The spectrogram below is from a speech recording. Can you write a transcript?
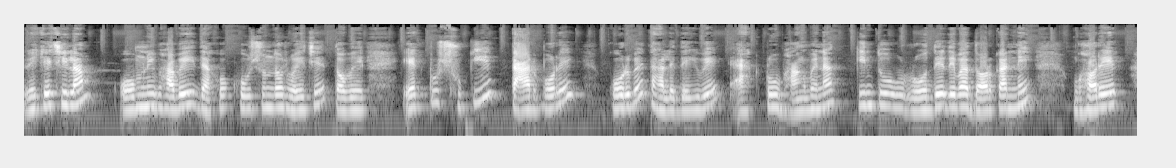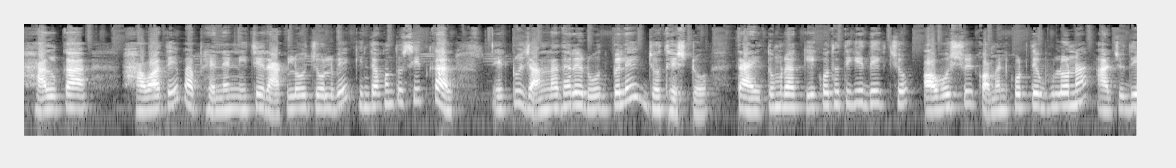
রেখেছিলাম অমনিভাবেই দেখো খুব সুন্দর হয়েছে। তবে একটু শুকিয়ে তারপরে করবে, তাহলে দেখবে একটু ভাঙবে না। কিন্তু রোদে দেবার দরকার নেই। ঘরের হালকা হাওয়াতে বা ফ্যানের নিচে রাখলেও চলবে, কিন্তু এখন তো শীতকাল। একটু জানলা ধারে রোদ পেলেই যথেষ্ট। তাই তোমরা কে কোথা থেকে দেখছ, অবশ্যই কমেন্ট করতে ভুলো না। আর যদি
